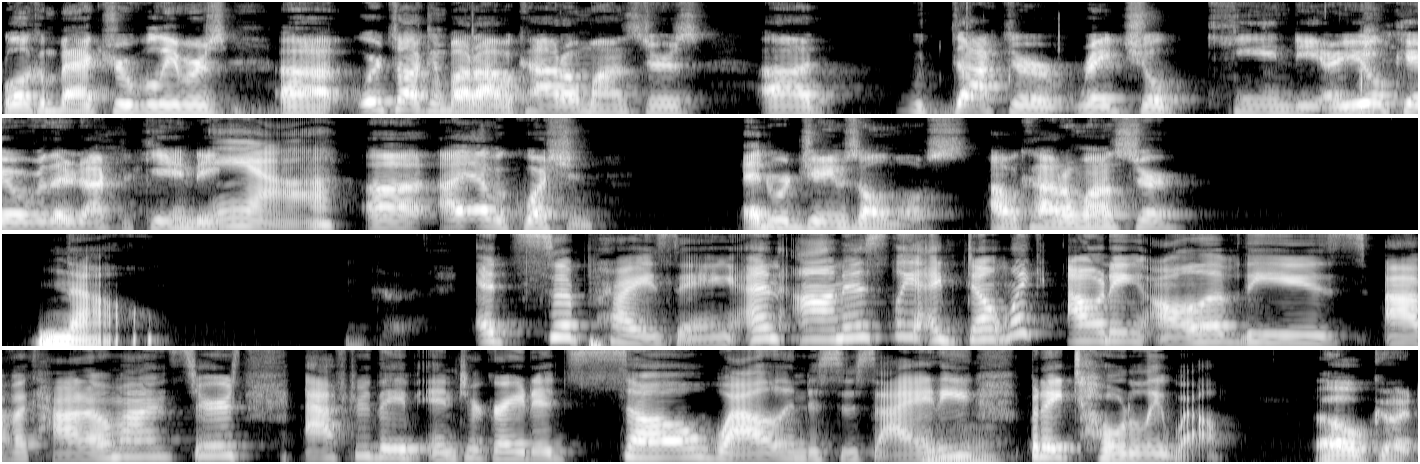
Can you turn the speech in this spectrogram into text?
Welcome back, true believers. Uh, we're talking about avocado monsters uh, with Dr. Rachel Candy. Are you okay over there, Dr. Candy? Yeah. Uh, I have a question. Edward James Olmos, avocado monster? No. It's surprising. And honestly, I don't like outing all of these avocado monsters after they've integrated so well into society, but I totally will. Oh, good.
